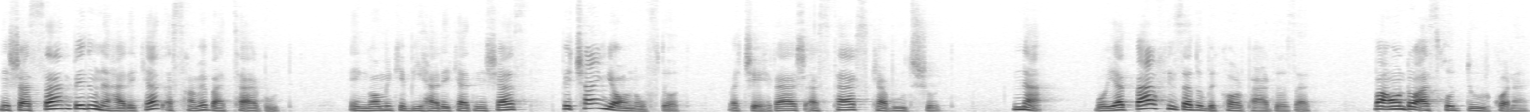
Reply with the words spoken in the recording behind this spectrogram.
نشستن بدون حرکت از همه بدتر بود. هنگامی که بی حرکت نشست به چنگ آن افتاد. و چهرهش از ترس کبود شد. نه باید برخیزد و به کار پردازد و آن را از خود دور کند.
